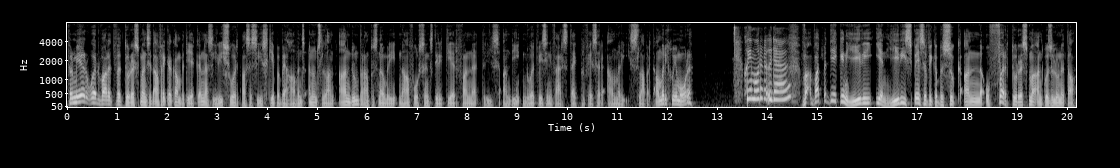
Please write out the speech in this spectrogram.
Vir meer oor wat dit vir toerisme in Suid-Afrika kan beteken as hierdie soort passasiersskepe by hawens in ons land aandoen, praat ons nou met die navorsingsdirekteur van Tries aan die Noordwes Universiteit, professor Elmarie Slabbert. Elmarie, goeiemôre. Goeiemôre Oudo. Wat wat beteken hierdie een, hierdie spesifieke besoek aan of vir toerisme aan KwaZulu-Natal?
